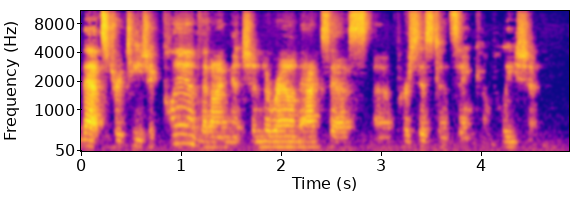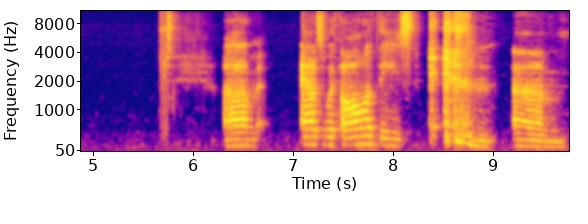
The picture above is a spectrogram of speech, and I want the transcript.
that strategic plan that I mentioned around access, uh, persistence, and completion. Um, as with all of these um,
